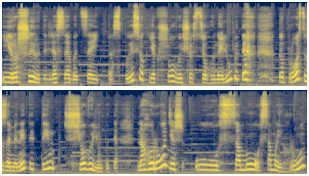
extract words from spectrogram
і розширити для себе цей список. Якщо ви щось цього не любите, то просто замінити тим, що ви любите. На городі ж у саму, самий ґрунт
